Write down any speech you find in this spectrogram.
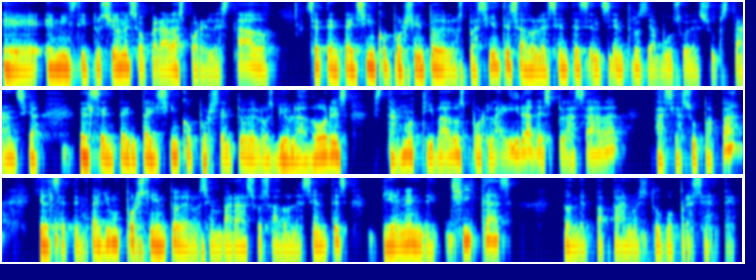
eh, en instituciones operadas por el Estado, 75% de los pacientes adolescentes en centros de abuso de sustancia, el 75% de los violadores están motivados por la ira desplazada hacia su papá. Y el 71% de los embarazos adolescentes vienen de chicas donde papá no estuvo presente.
